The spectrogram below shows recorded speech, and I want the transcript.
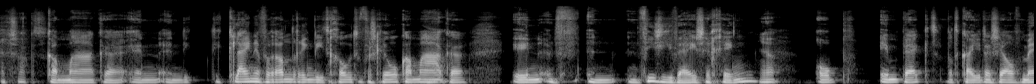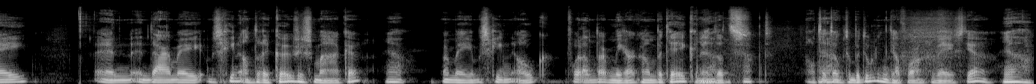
exact. kan maken. En, en die, die kleine verandering die het grote verschil kan maken ja. in een, een, een visiewijziging ja. op impact. Wat kan je daar zelf mee? En, en daarmee misschien andere keuzes maken. Ja. Waarmee je misschien ook voor een ander meer kan betekenen. Dat exact. is altijd ook de bedoeling daarvoor geweest. Ja. Ja.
